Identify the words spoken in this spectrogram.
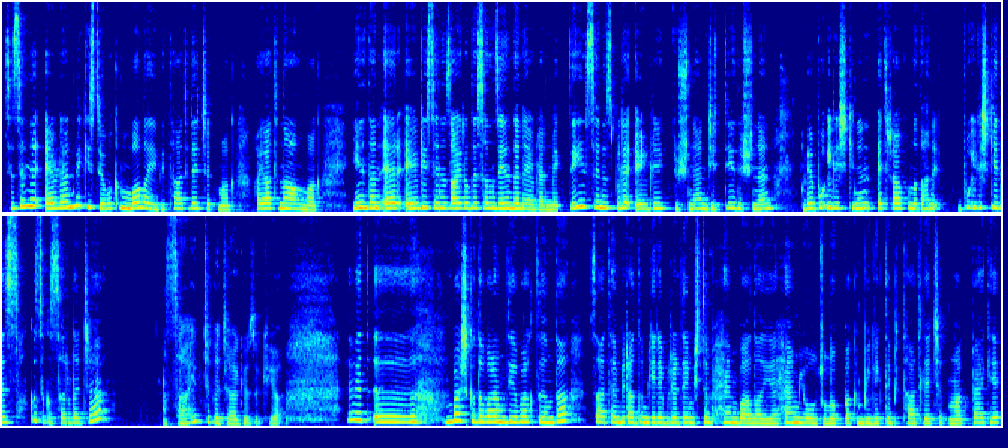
Sizinle evlenmek istiyor. Bakın balayı bir tatile çıkmak, hayatını almak. Yeniden eğer evliyseniz ayrıldıysanız yeniden evlenmek. Değilseniz bile evlilik düşünen, ciddi düşünen ve bu ilişkinin etrafında da hani bu ilişkiye de sıkı sıkı sarılacağı, sahip çıkacağı gözüküyor. Evet başka da var mı diye baktığımda zaten bir adım gelebilir demiştim. Hem balayı hem yolculuk bakın birlikte bir tatile çıkmak belki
